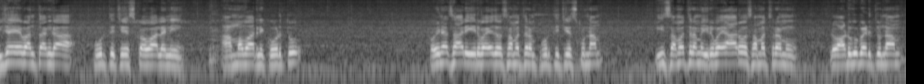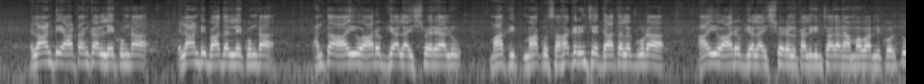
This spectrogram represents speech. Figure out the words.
విజయవంతంగా పూర్తి చేసుకోవాలని ఆ అమ్మవారిని కోరుతూ పోయినసారి ఇరవై ఐదో సంవత్సరం పూర్తి చేసుకున్నాం. ఈ సంవత్సరం ఇరవై ఆరో సంవత్సరంలో అడుగు పెడుతున్నాం ఎలాంటి ఆటంకాలు లేకుండా ఎలాంటి బాధలు లేకుండా అంతా ఆయు ఆరోగ్యాల ఐశ్వర్యాలు మాకు మాకు సహకరించే దాతలకు కూడా ఆయు ఆరోగ్యాల ఐశ్వర్యాలు కలిగించాలని అమ్మవారిని కోరుతూ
